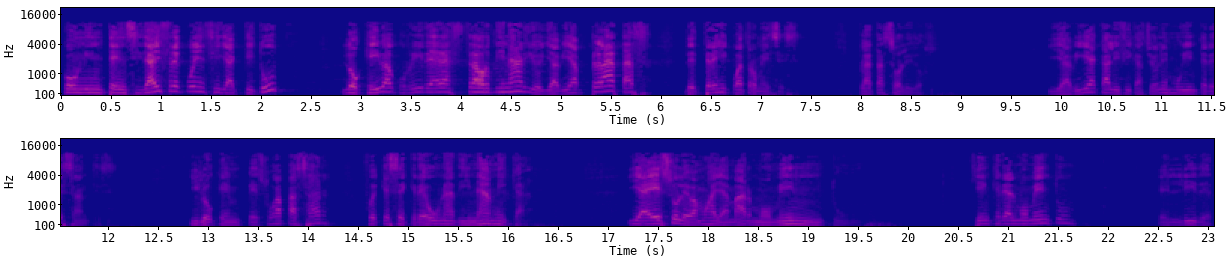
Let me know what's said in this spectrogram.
con intensidad y frecuencia y actitud, lo que iba a ocurrir era extraordinario y había platas de tres y cuatro meses, platas sólidos. Y había calificaciones muy interesantes. Y lo que empezó a pasar fue que se creó una dinámica y a eso le vamos a llamar momentum. ¿Quién crea el momentum? El líder.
